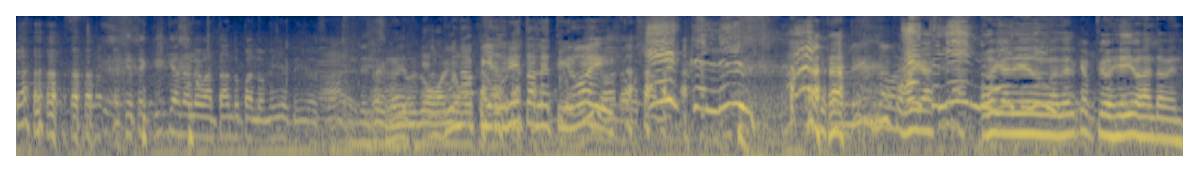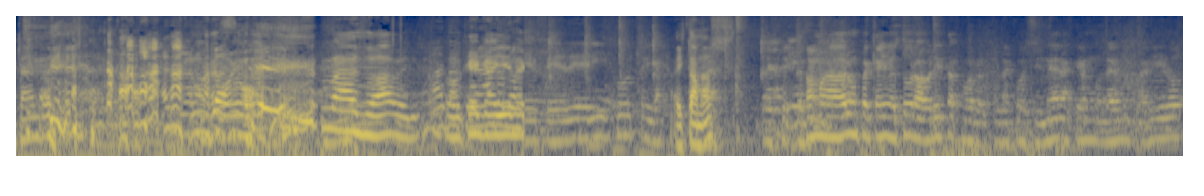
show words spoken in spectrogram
Es que este que anda levantando palomillas de Dios. Una piedrita le tiró y... Oiga, oiga, dice don Manuel que piojillos anda aventando. Más suave. O qué gallina. Federico, Ahí estamos. Este, les vamos a dar un pequeño tour ahorita por las cocineras que hemos, le hemos traído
